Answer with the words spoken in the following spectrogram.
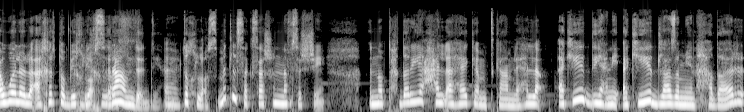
اوله لاخرته بيخلص. rounded يعني إيه. بتخلص. مثل Succession نفس الشيء إنه بتحضريها حلقة هيك متكاملة. هلأ أكيد يعني أكيد لازم ينحضر.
